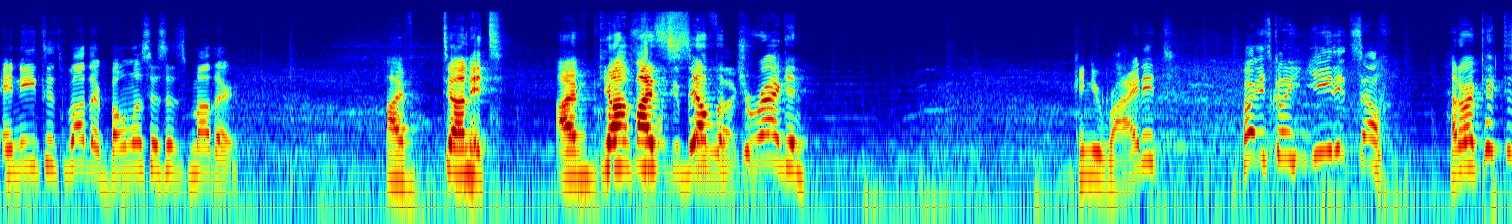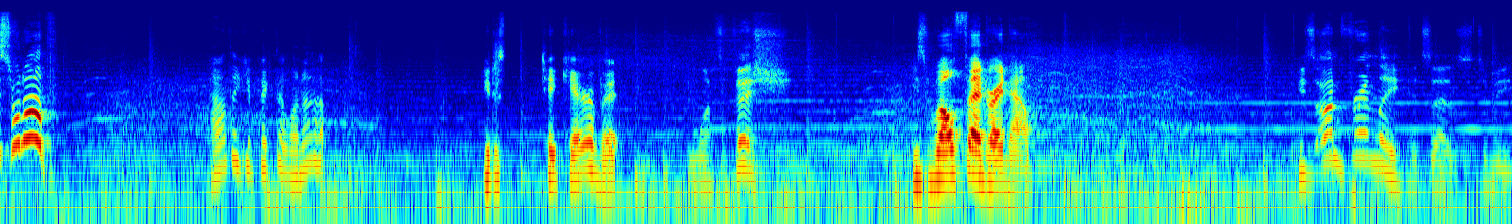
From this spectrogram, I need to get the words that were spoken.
It needs its mother. Boneless is its mother. I've done it. I've got myself a bad dragon. Can you ride it? Oh, it's gonna yeet itself. How do I pick this one up? I don't think you pick that one up. You just take care of it. He wants fish. He's well fed right now. He's unfriendly. It says to me.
